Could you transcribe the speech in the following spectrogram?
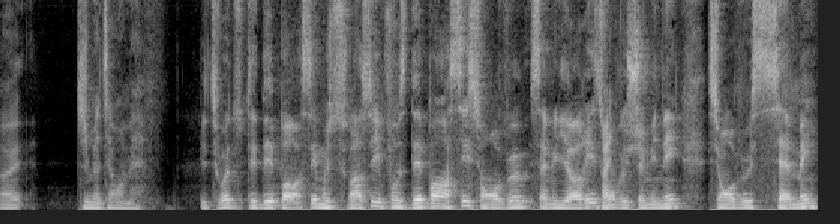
Ouais. Je me disais, ouais, mais. Puis tu vois, tu t'es dépassé. Moi, je dis souvent ça, il faut se dépasser si on veut s'améliorer, si Ouais. on veut cheminer, si on veut s'aimer.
